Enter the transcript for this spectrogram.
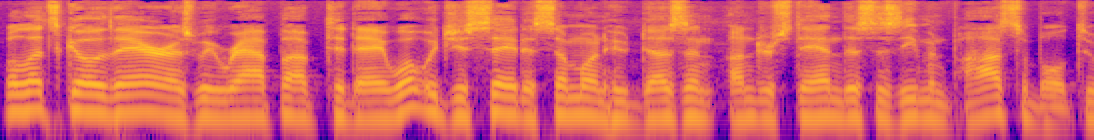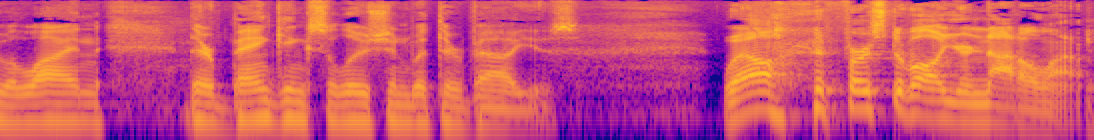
Well, let's go there as we wrap up today. What would you say to someone who doesn't understand this is even possible to align their banking solution with their values? Well, first of all, you're not alone.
